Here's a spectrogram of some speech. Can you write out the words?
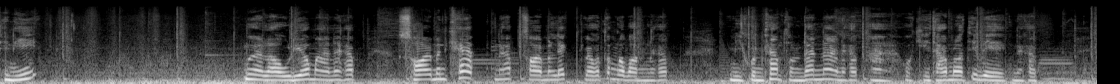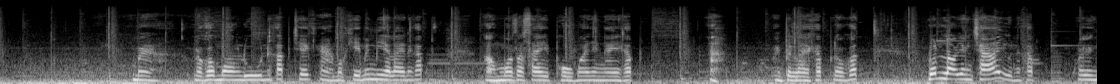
ทีนี้ เมื่อเราเลี้ยวมานะครับ ซอยมันแคบนะครับ ซอยมันเล็กเราก็ต้องระวังนะครับ มีคนข้ามถนนด้านหน้านะครับอ่าโอเคทำเราที่เบรกนะครับมาเราก็มองดูนะครับเช็คอ่าโอเคไม่มีอะไรนะครับ เอามอเตอร์ไซค์โผล่มายังไงครับอะไม่เป็นไรครับ เราก็รถเรายังช้าอยู่นะครับ เรายัง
